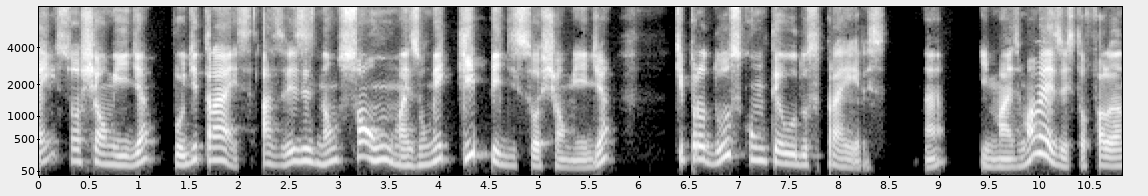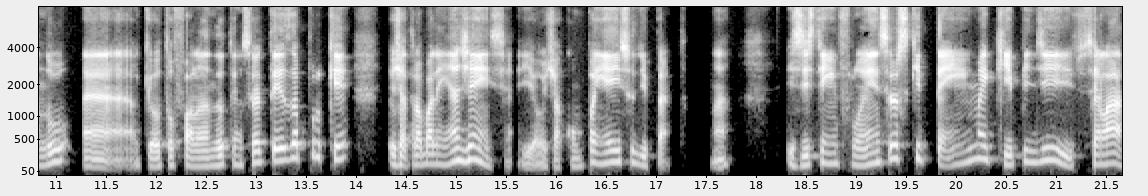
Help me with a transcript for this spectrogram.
têm social media por detrás. Às vezes não só um, mas uma equipe de social media que produz conteúdos para eles. Né? E mais uma vez, eu estou falando, é, o que eu estou falando, eu tenho certeza, porque eu já trabalhei em agência e eu já acompanhei isso de perto. Né? Existem influencers que têm uma equipe de, sei lá,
